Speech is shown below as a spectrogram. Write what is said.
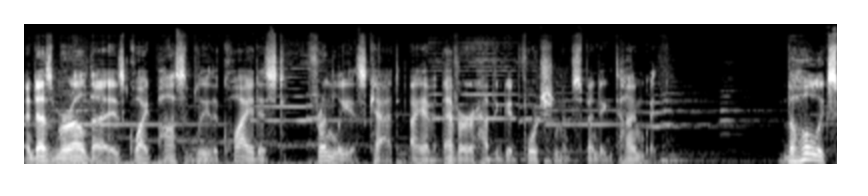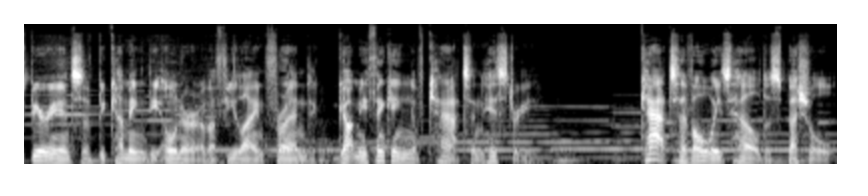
And Esmeralda is quite possibly the quietest, friendliest cat I have ever had the good fortune of spending time with. The whole experience of becoming the owner of a feline friend got me thinking of cats in history. Cats have always held a special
